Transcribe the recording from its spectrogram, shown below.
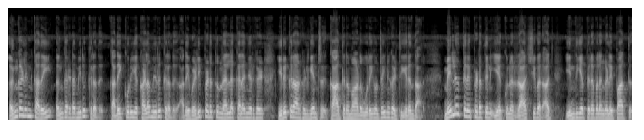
எங்களின் கதை எங்களிடம் இருக்கிறது கதைக்குரிய களம் இருக்கிறது அதை வெளிப்படுத்தும் நல்ல கலைஞர்கள் இருக்கிறார்கள் என்று காத்திரமான உரையொன்றை நிகழ்த்தியிருந்தார். மெல்ல திரைப்படத்தின் இயக்குனர் ராஜ் சிவராஜ் இந்திய பிரபலங்களை பார்த்து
